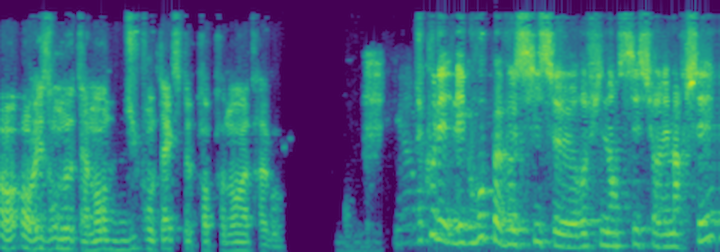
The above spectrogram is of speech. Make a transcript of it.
en, en raison notamment du contexte proprement intragroupe. Du coup, les, groupes peuvent aussi se refinancer sur les marchés.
